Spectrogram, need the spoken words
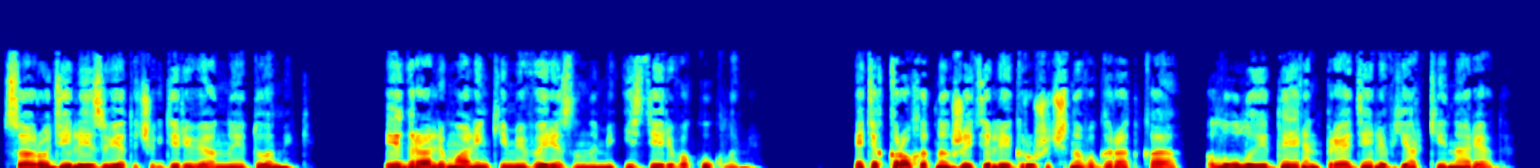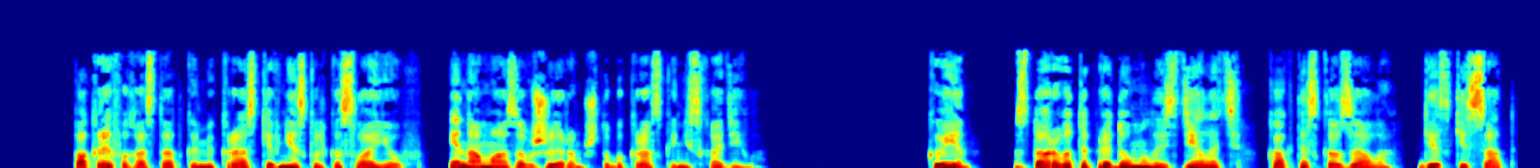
соорудили из веточек деревянные домики и играли маленькими вырезанными из дерева куклами. Этих крохотных жителей игрушечного городка Лула и Дерин приодели в яркие наряды, покрыв их остатками краски в несколько слоев и намазав жиром, чтобы краска не сходила. «Квин, здорово ты придумала сделать, как ты сказала, детский сад?»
